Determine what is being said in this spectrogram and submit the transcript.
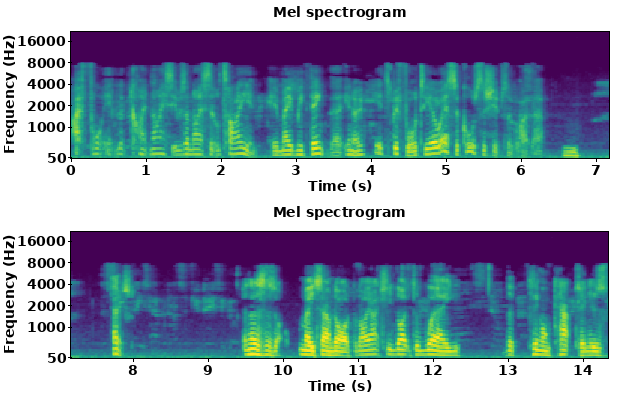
I thought it looked quite nice. It was a nice little tie-in. It made me think that you know it's before TOS. Of course, the ships look like that. Actually, and this is, may sound odd, but I actually like the way the Klingon captain is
